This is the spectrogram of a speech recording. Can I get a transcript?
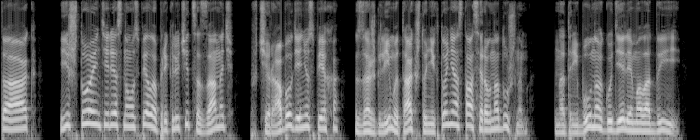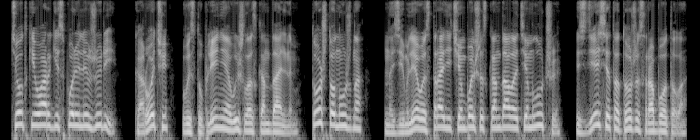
Так, и что, интересно, успело приключиться за ночь? Вчера был день успеха. Зажгли мы так, что никто не остался равнодушным. На трибунах гудели молодые. Тетки Варги спорили в жюри. Короче, выступление вышло скандальным. То, что нужно. На земле в эстраде чем больше скандала, тем лучше. Здесь это тоже сработало.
